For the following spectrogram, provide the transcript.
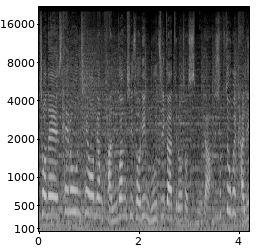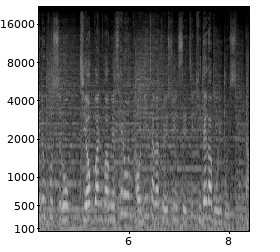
합천에 새로운 체험형 관광시설인 루지가 들어섰습니다. 숲속을 달리는 코스로 지역 관광의 새로운 견인차가 될 수 있을지 기대가 모이고 있습니다.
